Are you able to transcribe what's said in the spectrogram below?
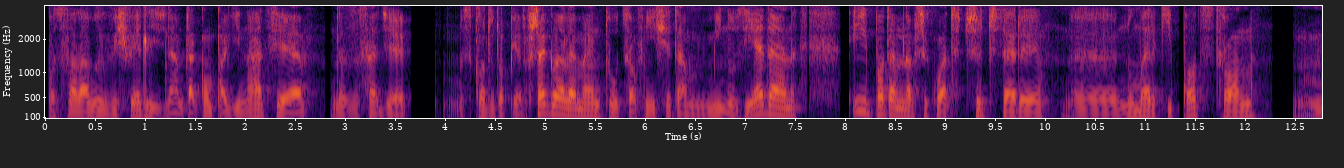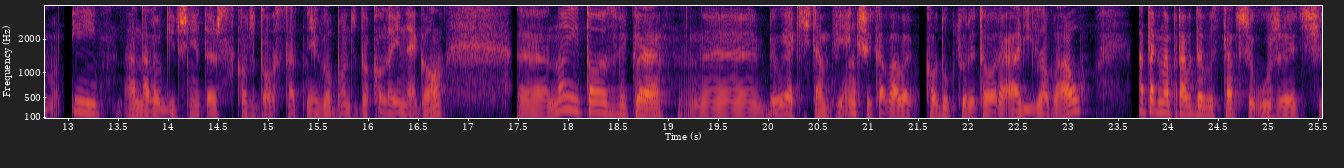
pozwalały wyświetlić nam taką paginację na zasadzie skocz do pierwszego elementu, cofnij się tam minus 1 i potem na przykład 3-4 e, numerki podstron mm, i analogicznie też skocz do ostatniego bądź do kolejnego. E, no i to zwykle e, był jakiś tam większy kawałek kodu, który to realizował, a tak naprawdę wystarczy użyć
